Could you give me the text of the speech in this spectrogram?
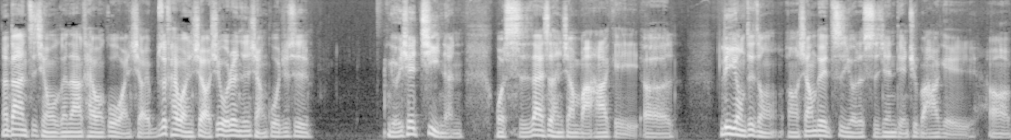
那当然，之前我跟大家开玩过玩笑，也不是开玩笑，其实我认真想过，就是。有一些技能，我实在是很想把它给呃利用这种呃相对自由的时间点去把它给呃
